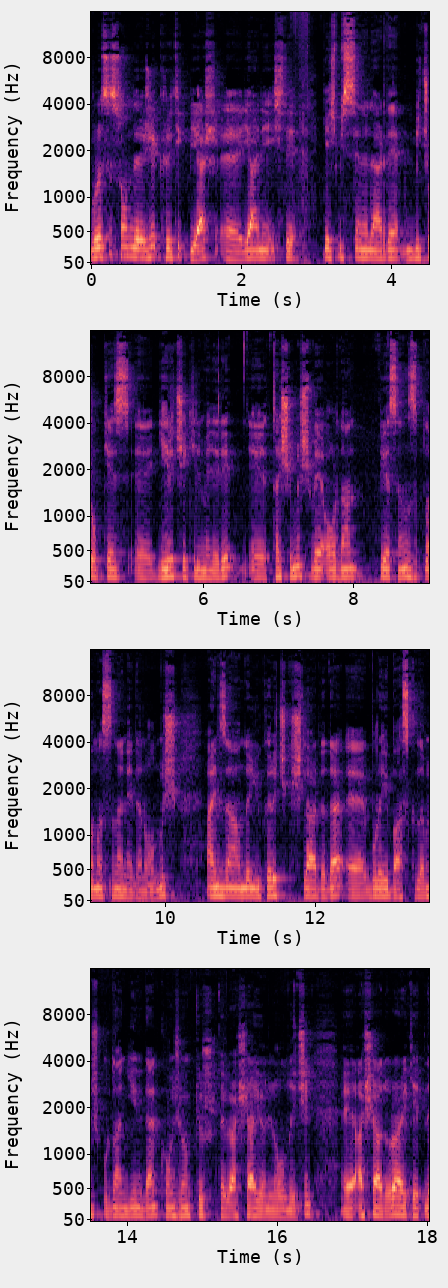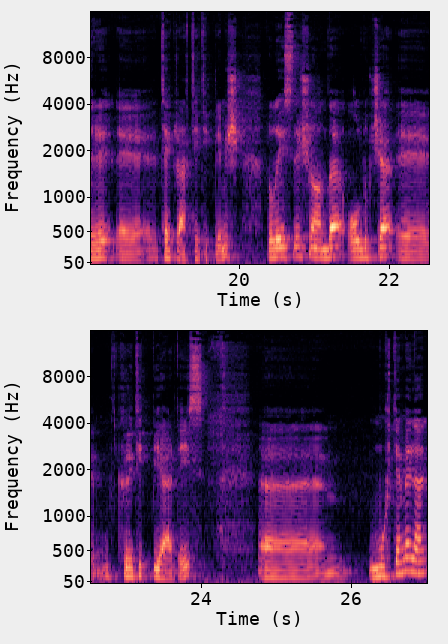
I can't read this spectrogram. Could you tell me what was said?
Burası son derece kritik bir yer. E, yani işte geçmiş senelerde birçok kez e, geri çekilmeleri taşımış ve oradan piyasanın zıplamasına neden olmuş. Aynı zamanda yukarı çıkışlarda da e, burayı baskılamış. Buradan yeniden konjonktür tabi aşağı yönlü olduğu için e, aşağı doğru hareketleri e, tekrar tetiklemiş. Dolayısıyla şu anda oldukça e, kritik bir yerdeyiz. Eee muhtemelen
